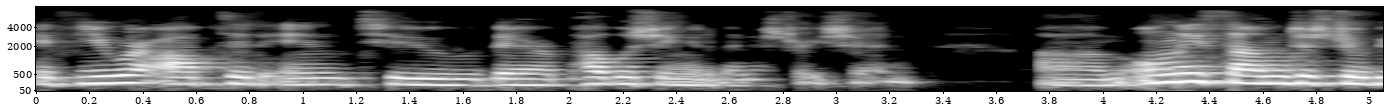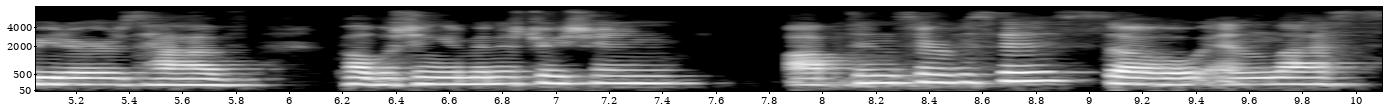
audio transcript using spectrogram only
if you were opted into their publishing administration. Um, only some distributors have publishing administration opt-in services. So unless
